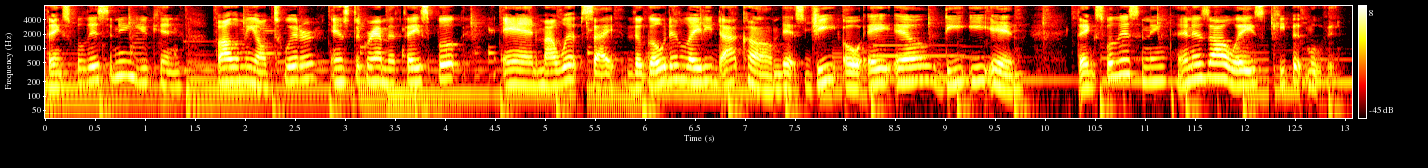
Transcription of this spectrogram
Thanks for listening. You can follow me on Twitter, Instagram, and Facebook, and my website, thegoaldenlady.com. That's G O A L D E N. Thanks for listening, and as always, keep it moving.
